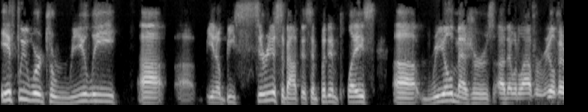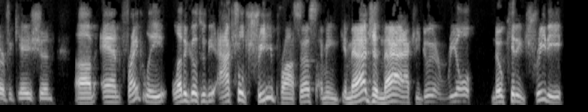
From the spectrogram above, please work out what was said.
if we were to really uh, uh, you know, be serious about this and put in place uh, real measures uh, that would allow for real verification. Um, and frankly, let it go through the actual treaty process. I mean, imagine that actually doing a real, no kidding treaty.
